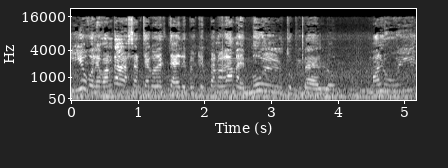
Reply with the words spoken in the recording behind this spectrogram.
io volevo andare a Santiago del Tele perché il panorama è molto più bello, ma lui...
